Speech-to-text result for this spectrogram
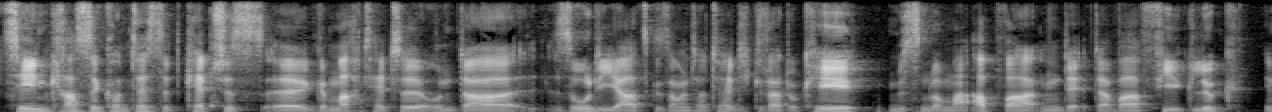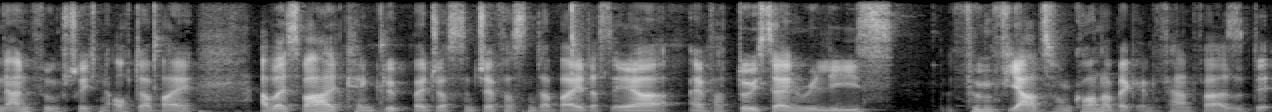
zehn krasse Contested Catches äh, gemacht hätte und da so die Yards gesammelt hatte, hätte ich gesagt, okay, müssen wir mal abwarten. Der, da war viel Glück in Anführungsstrichen auch dabei. Aber es war halt kein Glück bei Justin Jefferson dabei, dass er einfach durch seinen Release fünf Yards vom Cornerback entfernt war. Also de,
